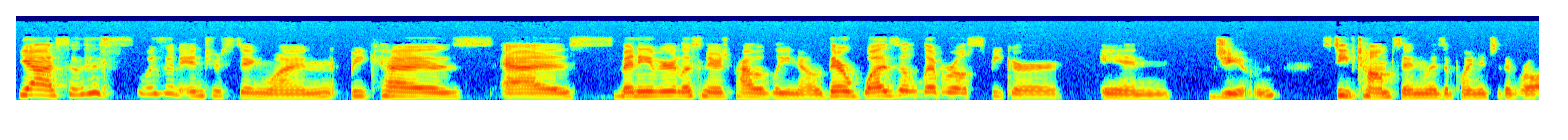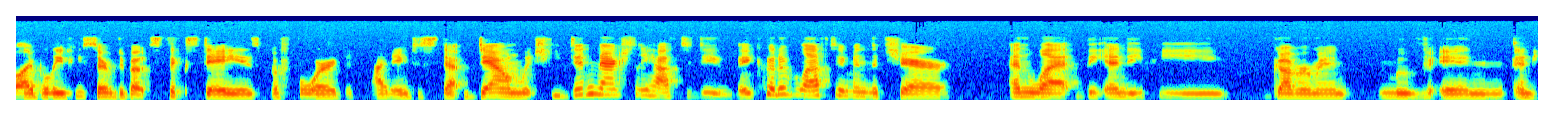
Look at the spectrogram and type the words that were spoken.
Yeah, so this was an interesting one because, as many of your listeners probably know, there was a liberal speaker in June. Steve Thompson was appointed to the role. I believe he served about six days before deciding to step down, which he didn't actually have to do. They could have left him in the chair and let the NDP government move in and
